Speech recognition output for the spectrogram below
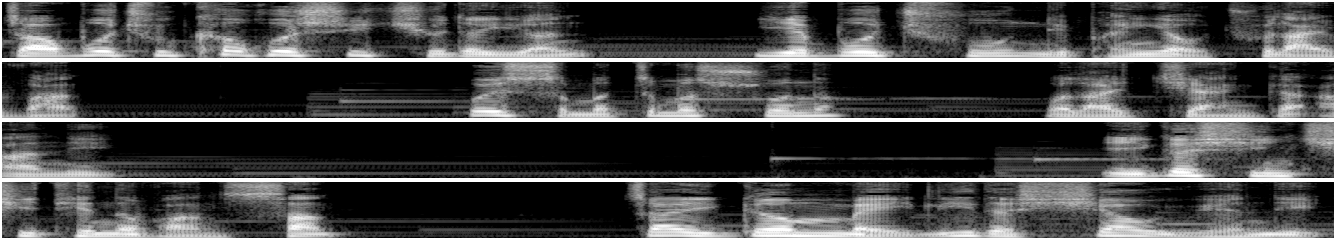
找不出客户需求的人，约不出女朋友出来玩。为什么这么说呢？我来讲一个案例。一个星期天的晚上，在一个美丽的校园里，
